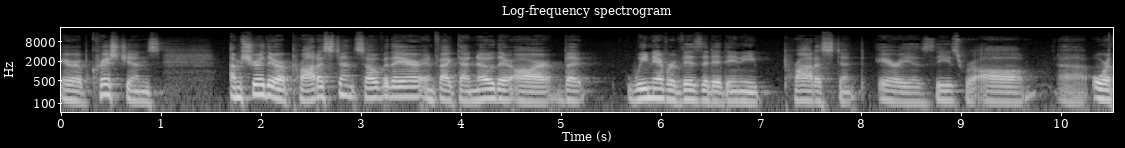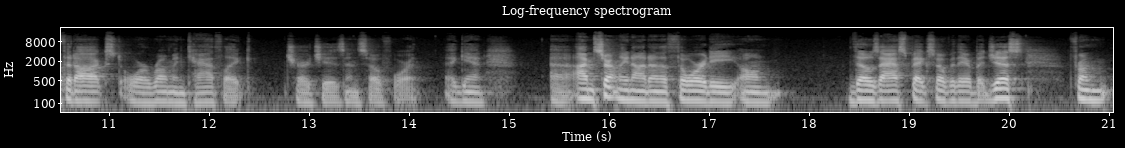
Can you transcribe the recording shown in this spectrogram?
Arab Christians, I'm sure there are Protestants over there. In fact, I know there are, but we never visited any Protestant areas. These were all uh, Orthodox or Roman Catholic churches and so forth. Again, uh, I'm certainly not an authority on those aspects over there, but just from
